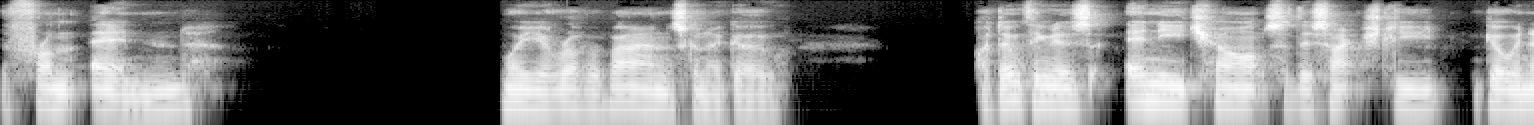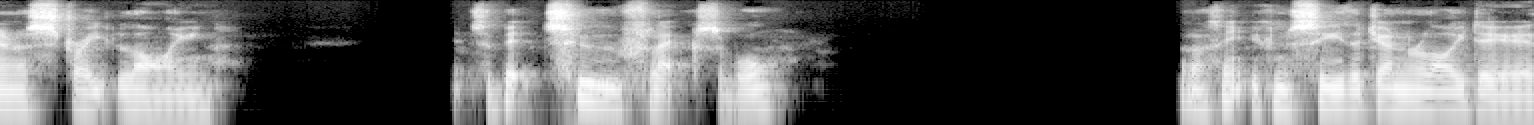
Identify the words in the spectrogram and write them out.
the front end where your rubber band's going to go. I don't think there's any chance of this actually going in a straight line. It's a bit too flexible, but I think you can see the general idea.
